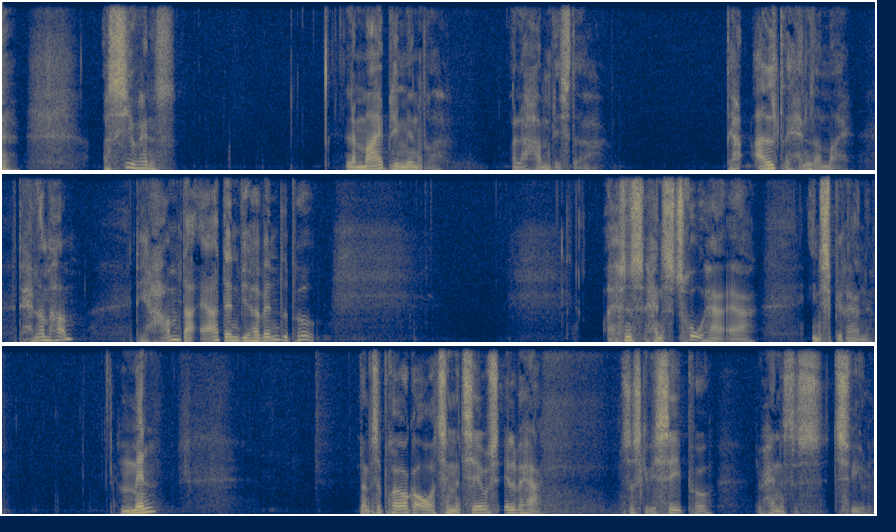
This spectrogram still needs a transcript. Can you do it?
og så siger Johannes, lad mig blive mindre, og lad ham blive større. Det har aldrig handlet om mig. Det handler om ham. Det er ham, der er den, vi har ventet på. Og jeg synes, hans tro her er inspirerende. Men, når vi så prøver at gå over til Matthæus 11 her, så skal vi se på Johannes' tvivl.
